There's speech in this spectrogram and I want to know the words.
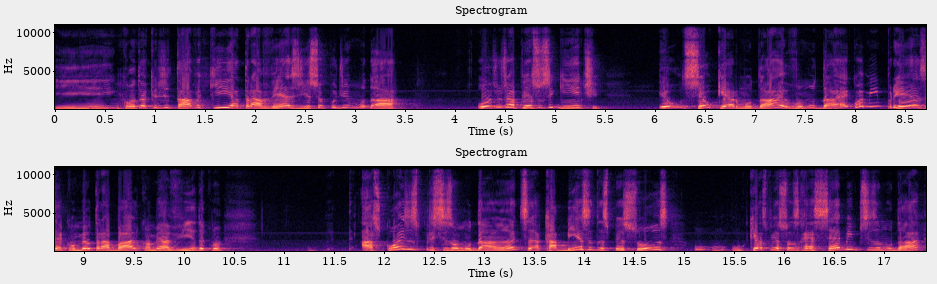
e enquanto eu acreditava que através disso eu podia mudar. Hoje eu já penso o seguinte, eu, se eu quero mudar, eu vou mudar é com a minha empresa, é com o meu trabalho, com a minha vida. Com... As coisas precisam mudar antes, a cabeça das pessoas, o, o que as pessoas recebem precisa mudar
